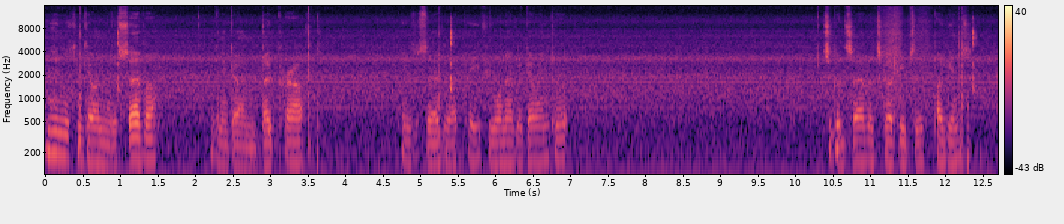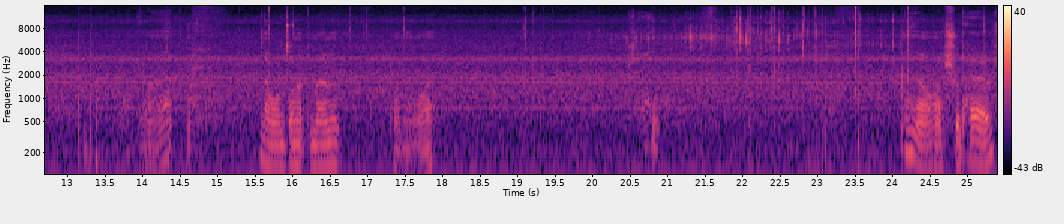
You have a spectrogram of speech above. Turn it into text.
And then you can go into the server. I'm going to go in Dotecraft. Here's a server IP if you want to ever go into it. It's a good server, it's got heaps of plugins. No one's on at the moment. Don't know why. Okay. Now I should have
